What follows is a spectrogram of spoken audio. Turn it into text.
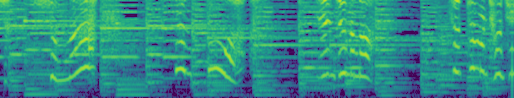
什什么？散步？认真的吗？就这么出去？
